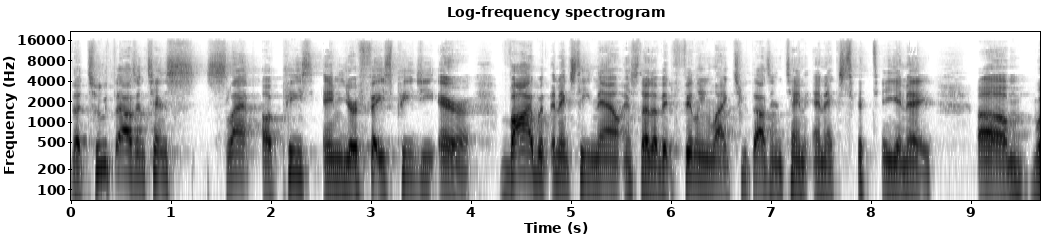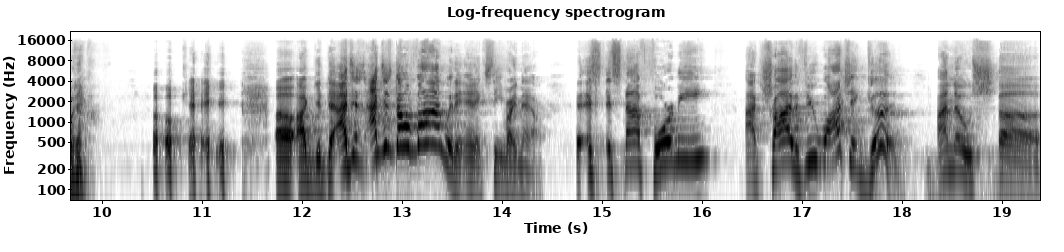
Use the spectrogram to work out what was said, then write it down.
the 2010 slap of peace in your face PG era. Vibe with NXT now instead of it feeling like 2010 NXT TNA. Um, whatever. okay. Uh, I get that. I just I just don't vibe with it NXT right now. It's it's not for me. I tried. If you watch it, good. I know uh,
